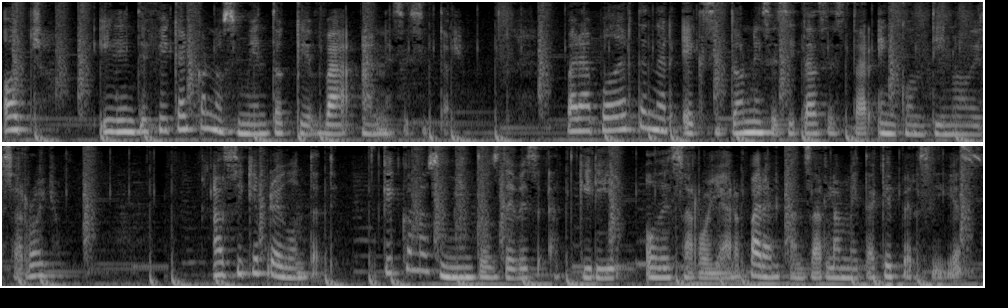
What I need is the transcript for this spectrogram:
8. Identifica el conocimiento que va a necesitar. Para poder tener éxito necesitas estar en continuo desarrollo. Así que pregúntate, ¿qué conocimientos debes adquirir o desarrollar para alcanzar la meta que persigues?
